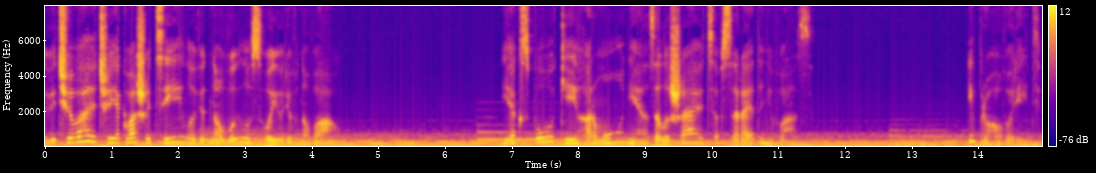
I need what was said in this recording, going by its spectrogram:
відчуваючи, як ваше тіло відновило свою рівновагу як спокій і гармонія залишаються всередині вас. І проговоріть.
